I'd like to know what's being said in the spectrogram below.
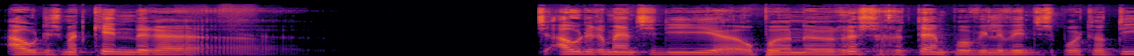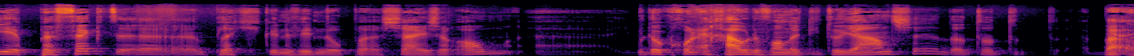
ouders met kinderen, uh, oudere mensen die op een rustige tempo willen wintersporten, dat die perfect een plekje kunnen vinden op uh, Alm. je moet ook gewoon echt houden van het Italiaanse. Dat, dat, bij,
